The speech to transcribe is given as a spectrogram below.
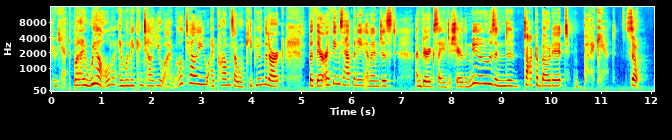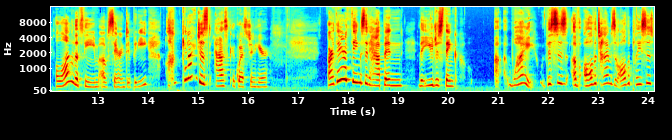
you yet, but I will. And when I can tell you, I will tell you. I promise I won't keep you in the dark. But there are things happening, and I'm just, I'm very excited to share the news and to talk about it, but I can't. So, along the theme of serendipity, can I just ask a question here? Are there things that happen that you just think, uh, why? This is of all the times, of all the places,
